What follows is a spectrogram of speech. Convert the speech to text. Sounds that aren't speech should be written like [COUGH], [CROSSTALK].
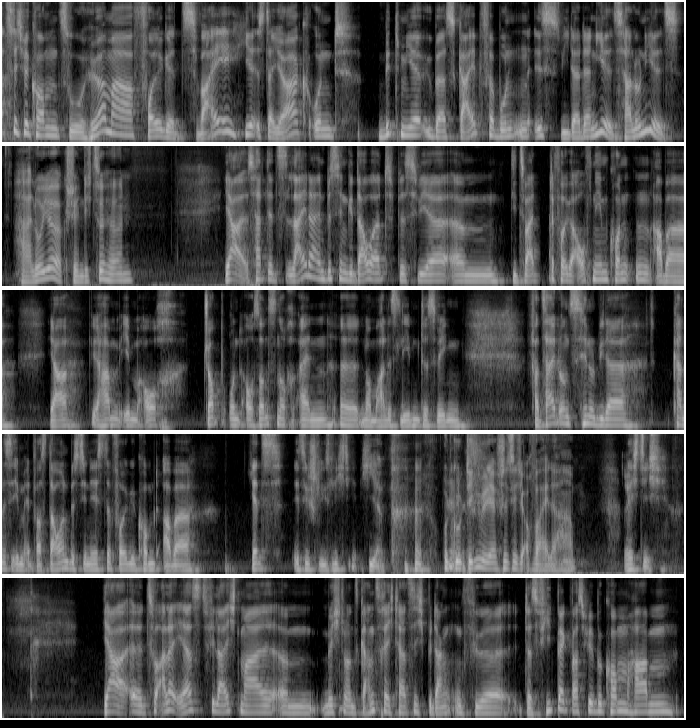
Herzlich willkommen zu Hörma Folge 2. Hier ist der Jörg und mit mir über Skype verbunden ist wieder der Nils. Hallo Nils. Hallo Jörg, schön dich zu hören. Ja, es hat jetzt leider ein bisschen gedauert, bis wir ähm, die zweite Folge aufnehmen konnten, aber ja, wir haben eben auch Job und auch sonst noch ein äh, normales Leben, deswegen verzeiht uns hin und wieder kann es eben etwas dauern, bis die nächste Folge kommt, aber jetzt ist sie schließlich hier. Und gut [LAUGHS] Ding will ja schließlich auch Weile haben. Richtig. Ja, äh, zuallererst vielleicht mal ähm, möchten wir uns ganz recht herzlich bedanken für das Feedback, was wir bekommen haben.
